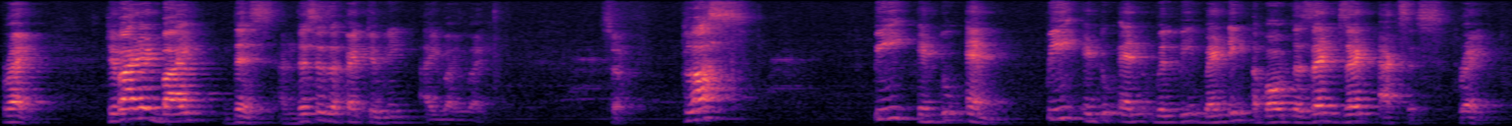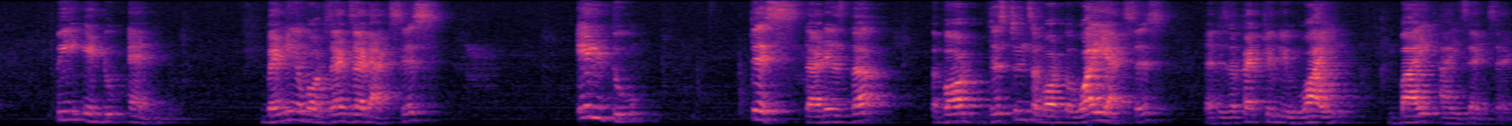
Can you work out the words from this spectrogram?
right, divided by this and this is effectively I by Y. So plus P into N. P into N will be bending about the ZZ axis, right? P into N bending about ZZ axis into this that is the about distance about the Y axis that is effectively Y by IZZ,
